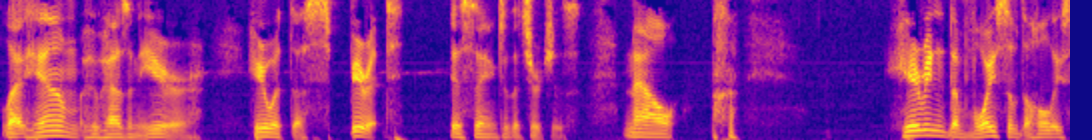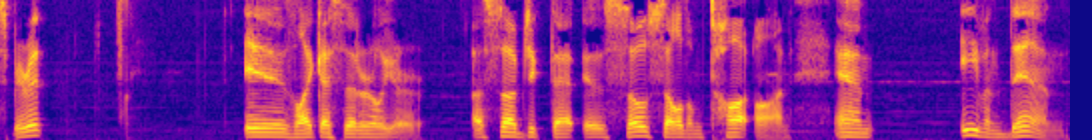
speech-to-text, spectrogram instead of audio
Let him who has an ear hear what the Spirit is saying to the churches. Now, hearing the voice of the Holy Spirit is, like I said earlier, a subject that is so seldom taught on, and even then,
